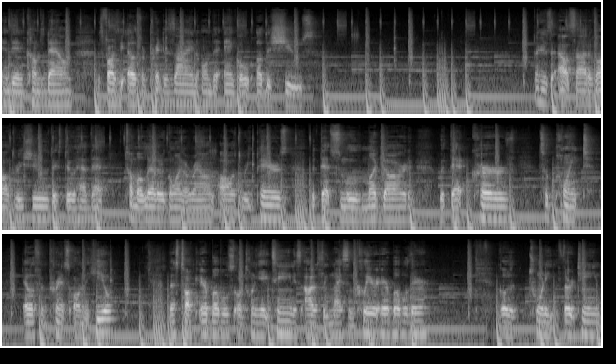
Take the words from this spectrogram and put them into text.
and then comes down as far as the elephant print design on the ankle of the shoes. Here's the outside of all three shoes. They still have that tumble leather going around all three pairs with that smooth mud guard, with that curve to point elephant prints on the heel. Let's talk air bubbles on 2018. It's obviously nice and clear air bubble there. Go to 2013.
